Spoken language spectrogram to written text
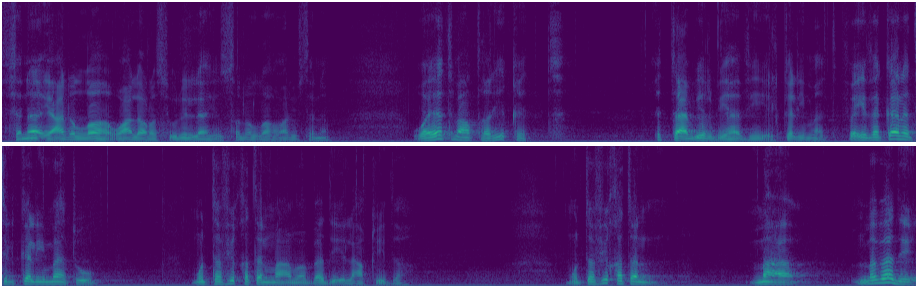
الثناء على الله وعلى رسول الله صلى الله عليه وسلم. ويتبع طريقة التعبير بهذه الكلمات. فإذا كانت الكلمات متفقة مع مبادئ العقيدة متفقة مع المبادئ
